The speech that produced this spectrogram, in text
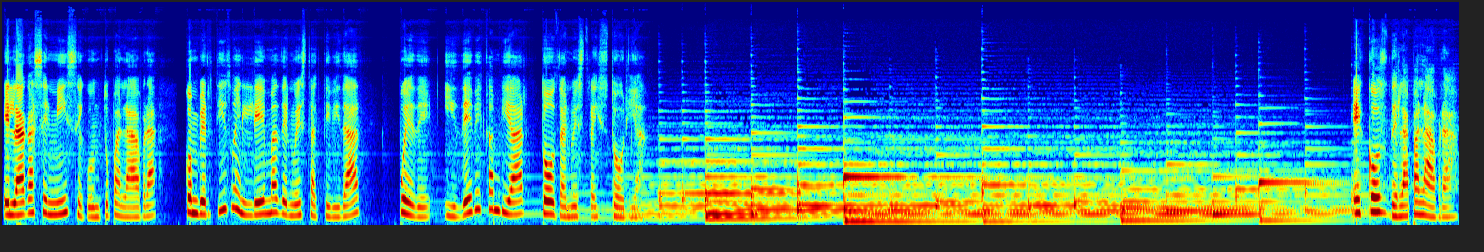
El hágase en mí según tu palabra, convertido en lema de nuestra actividad, puede y debe cambiar toda nuestra historia. Ecos de la Palabra.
